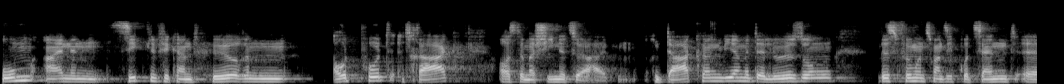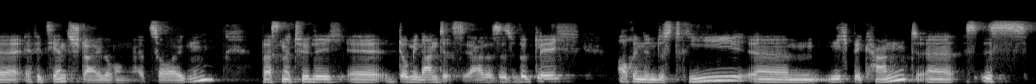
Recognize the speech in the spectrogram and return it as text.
um einen signifikant höheren Output, Ertrag aus der Maschine zu erhalten. Und da können wir mit der Lösung bis 25 Prozent äh, Effizienzsteigerung erzeugen, was natürlich äh, dominant ist. Ja, das ist wirklich auch in der Industrie ähm, nicht bekannt. Äh, es ist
